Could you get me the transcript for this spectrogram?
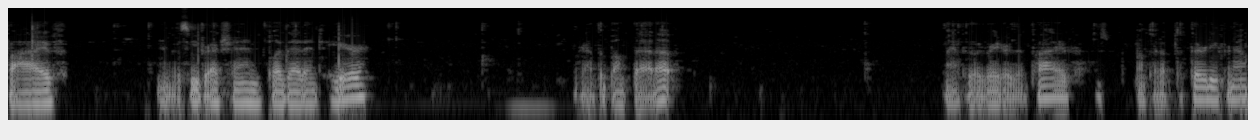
5 in the Z direction, plug that into here. We're going to have to bump that up. I have to go greater than 5. Just bump that up to 30 for now.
